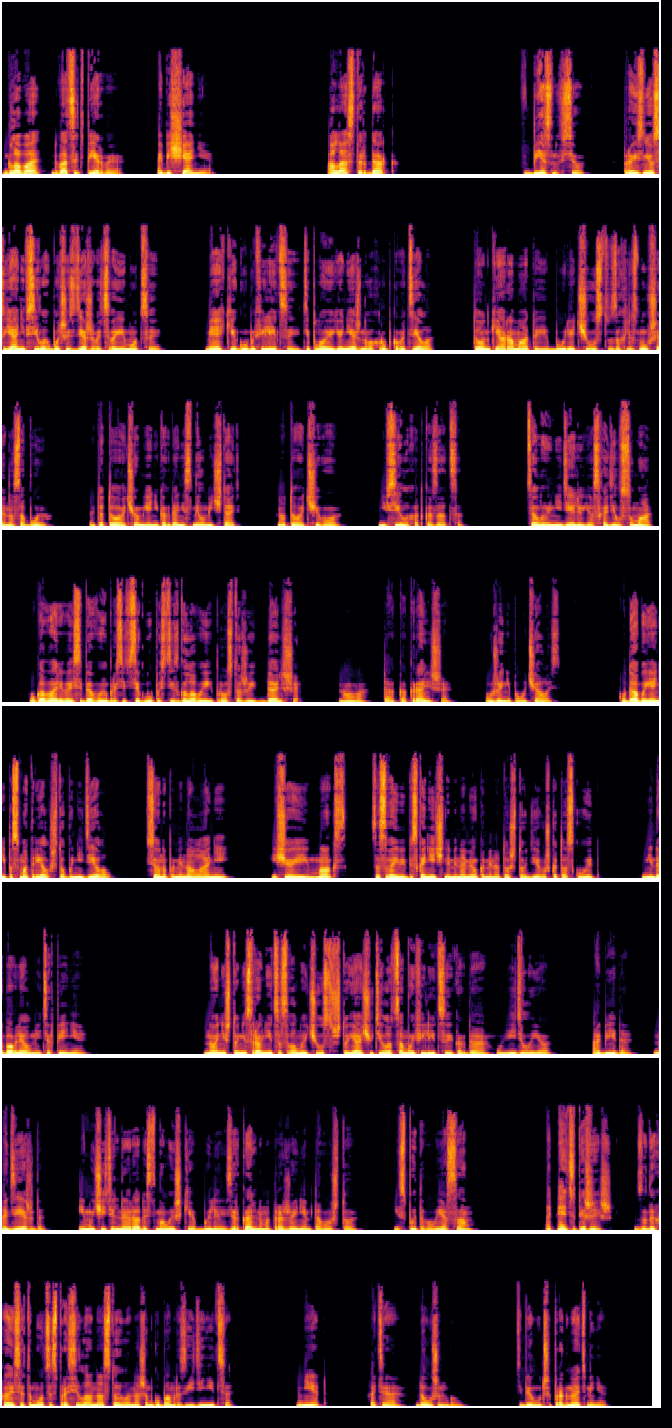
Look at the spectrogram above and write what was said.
Глава двадцать первая. Обещание. Аластер Дарк. «В бездну все», — произнес я, не в силах больше сдерживать свои эмоции. Мягкие губы Фелиции, тепло ее нежного хрупкого тела, тонкие ароматы и буря чувств, захлестнувшая нас обоих. Это то, о чем я никогда не смел мечтать, но то, от чего не в силах отказаться. Целую неделю я сходил с ума, уговаривая себя выбросить все глупости из головы и просто жить дальше. Но так, как раньше, уже не получалось. Куда бы я ни посмотрел, что бы ни делал, все напоминало о ней. Еще и Макс со своими бесконечными намеками на то, что девушка тоскует, не добавлял мне терпения. Но ничто не сравнится с волной чувств, что я ощутил от самой Фелиции, когда увидел ее. Обида, надежда, и мучительная радость малышки были зеркальным отражением того, что испытывал я сам. «Опять сбежишь?» Задыхаясь от эмоций, спросила она, стоило нашим губам разъединиться. «Нет, хотя должен был. Тебе лучше прогнать меня,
